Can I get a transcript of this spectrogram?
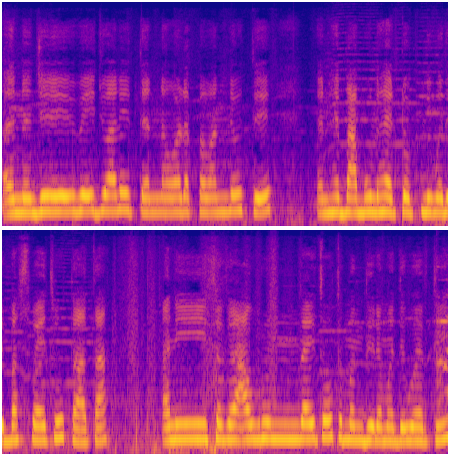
आणि जे व्हेजवाले आहेत त्यांना वडापाव आणले होते. आणि हे बाबूला ह्या टोपलीमध्ये बसवायचं होतं आता. आणि सगळं आवरून जायचं होतं मंदिरामध्ये वरती.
